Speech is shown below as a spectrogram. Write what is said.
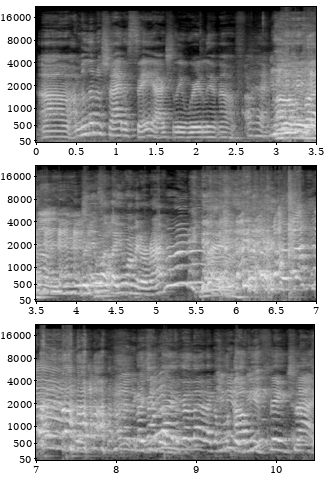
Um, I'm a little shy to say actually, weirdly enough. Okay. Um, but, No, but you want like you want me to rap already? Like, like I'm not even gonna lie, like You I'm, need a I'll be beat? fake shy.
